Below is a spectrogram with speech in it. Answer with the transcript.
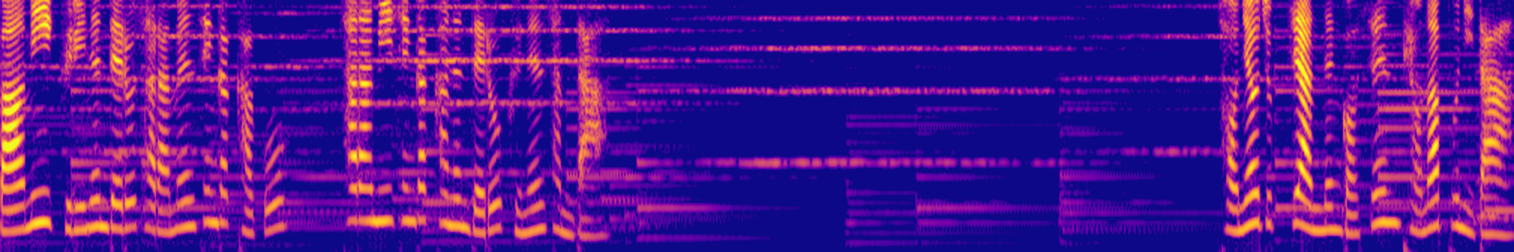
마음이 그리는 대로 사람은 생각하고 사람이 생각하는 대로 그는 산다. 전혀 죽지 않는 것은 변화뿐이다.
